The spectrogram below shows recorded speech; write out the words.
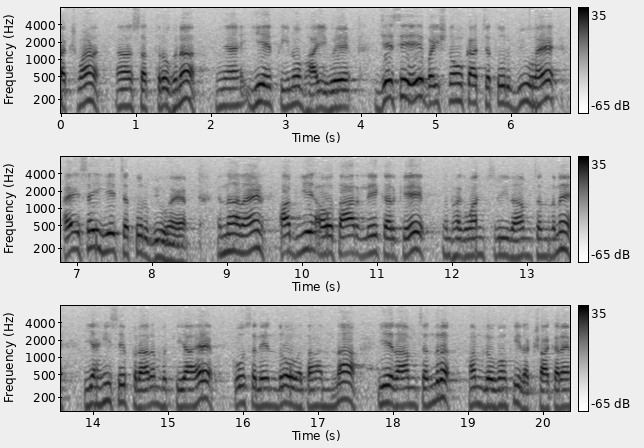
लक्ष्मण शत्रुघ्न ये तीनों भाई हुए। जैसे वैष्णव का चतुर्व्यूह है, ऐसे ही ये चतुर्व्यूह है। नारायण, अब ये अवतार ले करके भगवान श्री रामचंद्र ने यहीं से प्रारंभ किया है। कोसलेन्द्रो वतान्ना ये रामचंद्र हम लोगों की रक्षा करें।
